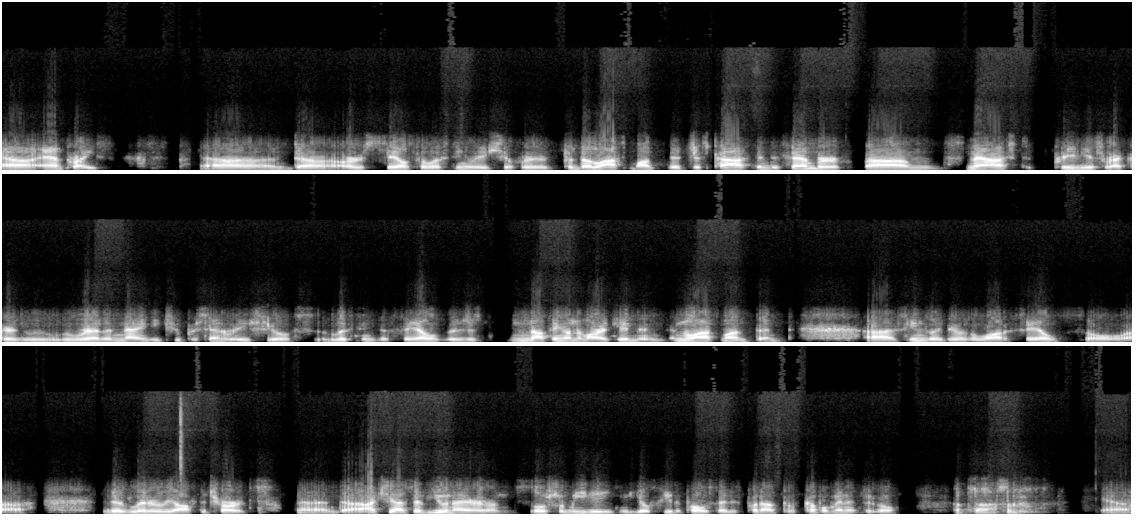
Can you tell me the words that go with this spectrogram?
uh, and price and uh, our sales to listing ratio for, for the last month that just passed in December um, smashed previous records. We, we, were at a 92% ratio of listings to sales. There's just nothing on the market in, in the last month, and uh, it seems like there was a lot of sales. So uh, was literally off the charts. And uh, actually, Asif you and I are on social media, you'll see the post I just put up a couple minutes ago. That's awesome. Yeah.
